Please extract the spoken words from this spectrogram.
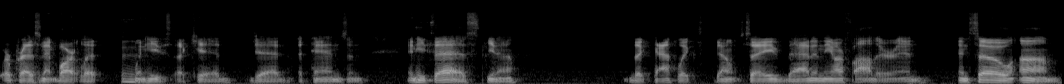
where President Bartlet, mm. when he's a kid, Jed attends, and and he says, you know, the Catholics don't say that in the Our Father, and and so um,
